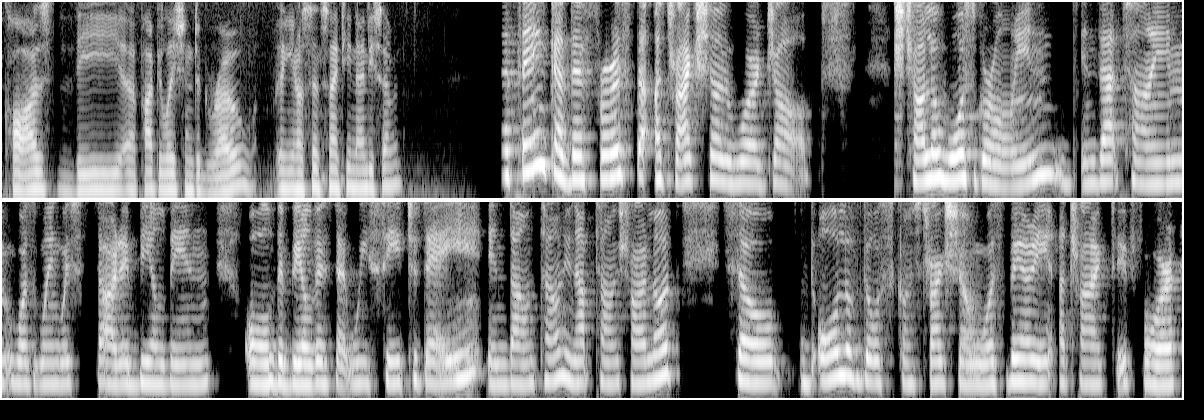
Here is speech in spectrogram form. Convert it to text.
caused the uh, population to grow, you know, since 1997? I think uh, the first attraction were jobs. Charlotte was growing. In that time was when we started building all the buildings that we see today in downtown, in uptown Charlotte. So all of those construction was very attractive for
